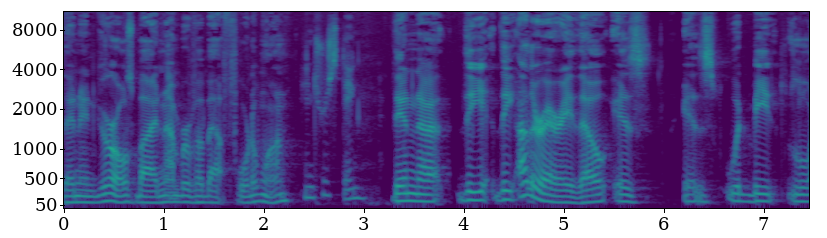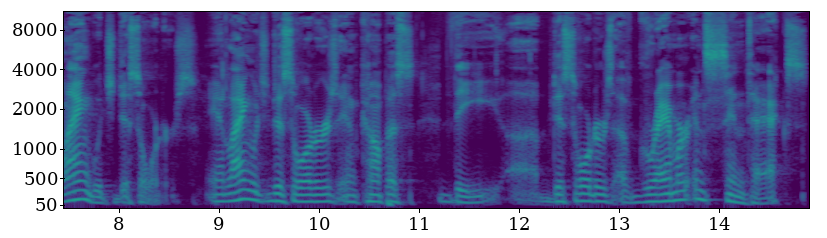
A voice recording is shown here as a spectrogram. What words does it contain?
than in girls by a number of about four to one. Interesting. Then uh, the the other area though is is would be language disorders, and language disorders encompass the uh, disorders of grammar and syntax,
